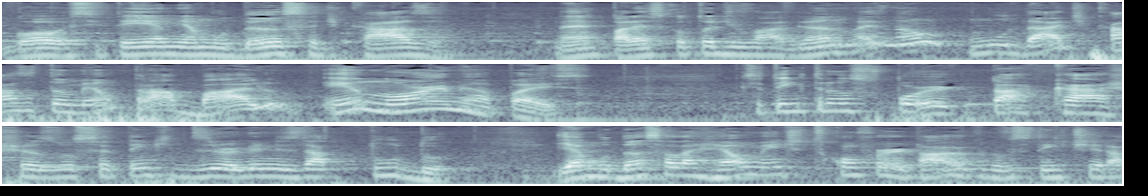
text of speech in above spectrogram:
igual eu citei a minha mudança de casa, né? Parece que eu tô devagando, mas não, mudar de casa também é um trabalho enorme, rapaz. Você tem que transportar caixas, você tem que desorganizar tudo. E a mudança ela é realmente desconfortável porque você tem que tirar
